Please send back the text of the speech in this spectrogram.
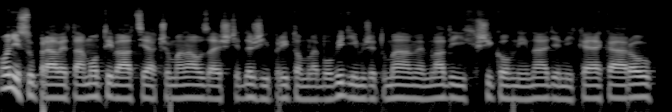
oni sú práve tá motivácia, čo ma naozaj ešte drží pri tom, lebo vidím, že tu máme mladých, šikovných, nádených kajakárov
